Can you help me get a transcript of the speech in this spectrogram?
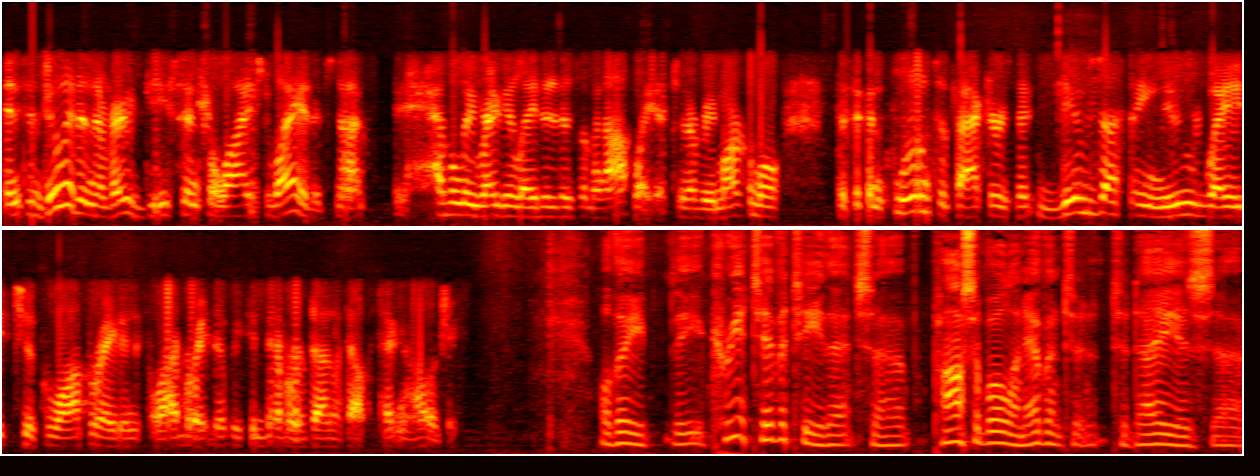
And to do it in a very decentralized way that's not heavily regulated as a monopoly. It's a remarkable, it's a confluence of factors that gives us a new way to cooperate and collaborate that we could never have done without the technology. Well, the, the creativity that's uh, possible and evident to, today is uh,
